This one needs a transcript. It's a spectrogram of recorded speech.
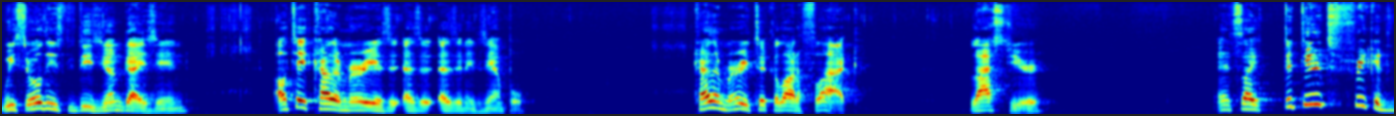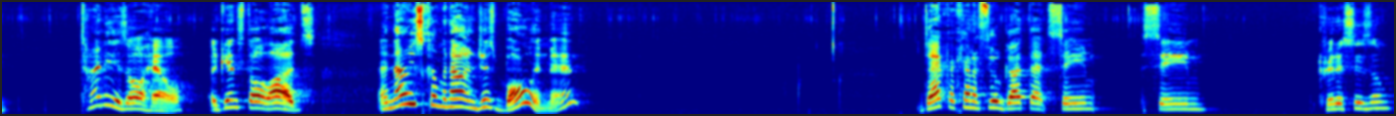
we throw these these young guys in I'll take Kyler Murray as a, as a, as an example Kyler Murray took a lot of flack last year. And it's like, the dude's freaking tiny as all hell, against all odds. And now he's coming out and just balling, man. Dak, I kind of feel got that same same criticism,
